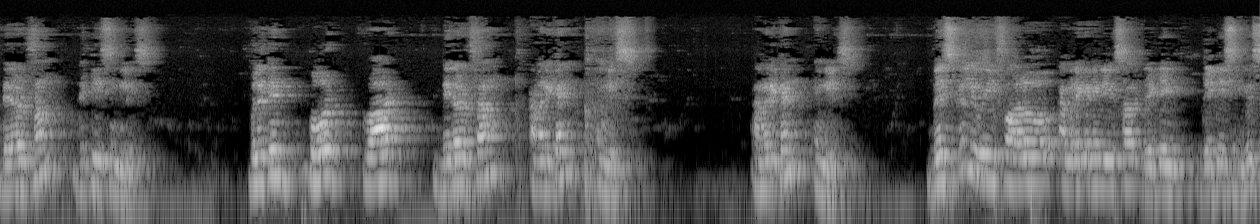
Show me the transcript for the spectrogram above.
derived from British English. Bulletin board word derived from American English. American English. Basically, we follow American English or British British English.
